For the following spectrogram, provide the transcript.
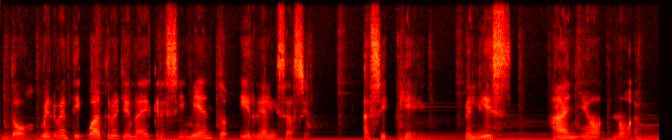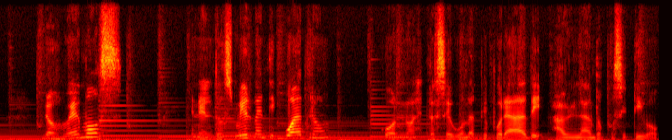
2024 lleno de crecimiento y realización. Así que feliz año nuevo. Nos vemos en el 2024 con nuestra segunda temporada de Hablando Positivo.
